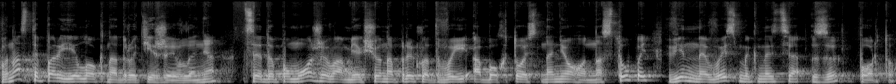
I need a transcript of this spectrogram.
В нас тепер є лок на дроті живлення. Це допоможе вам, якщо, наприклад, ви або хтось на нього наступить, він не висмикнеться з порту.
